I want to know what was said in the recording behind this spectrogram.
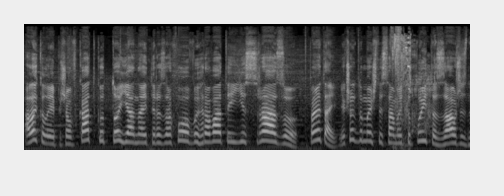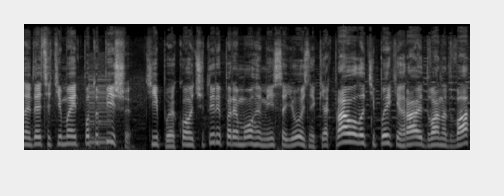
Але коли я пішов в катку, то я навіть не розраховував вигравати її зразу. Пам'ятай, якщо ти думаєш, ти самий тупий, то завжди знайдеться тімейт потупіше. Типу, якого 4 перемоги мій союзник. Як правило, тіпи, які грають 2 на 2,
